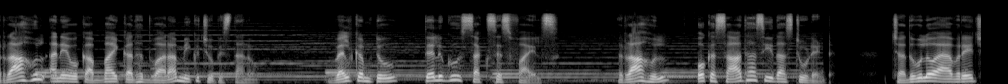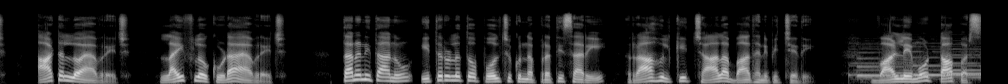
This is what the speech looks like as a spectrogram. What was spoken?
రాహుల్ అనే ఒక అబ్బాయి కథ ద్వారా మీకు చూపిస్తాను. Welcome to Telugu success files. Rahul ఒక సాదాసీదా స్టూడెంట్. చదువులో యావరేజ్ ఆటల్లో యావరేజ్ లైఫ్లో కూడా యావరేజ్. తనని తాను ఇతరులతో పోల్చుకున్న ప్రతిసారీ రాహుల్కి చాలా బాధనిపించేది వాళ్ళేమో టాపర్స్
